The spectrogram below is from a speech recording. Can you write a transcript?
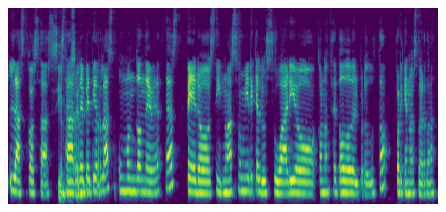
las cosas, o sea, repetirlas un montón de veces, pero sin no asumir que el usuario conoce todo del producto, porque no es verdad.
